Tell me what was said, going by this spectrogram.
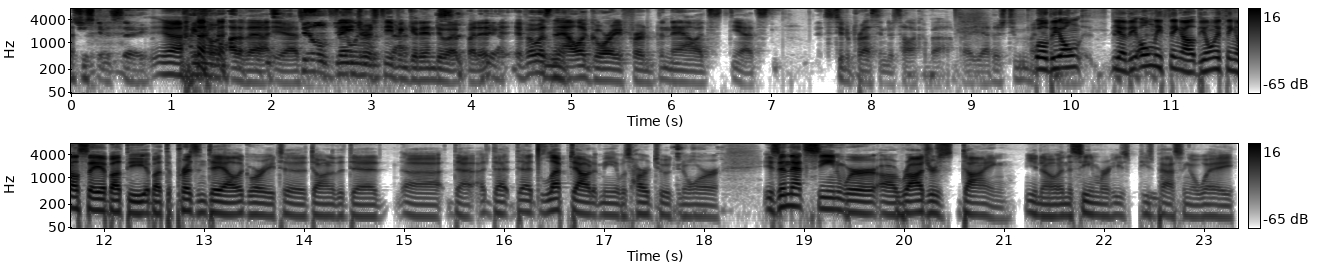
was just gonna say. Yeah. I know a lot of that. Yeah, it's, still it's dangerous to even that. get into it. But it, Yeah. if it was an allegory for the now, it's yeah, it's it's too depressing to talk about. But yeah, there's too much. Well, the only yeah, the only thing I'll the only thing I'll say about the about the present day allegory to Dawn of the Dead uh, that that that leapt out at me. It was hard to ignore. Is in that scene where uh, Roger's dying, you know, in the scene where he's he's passing away,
